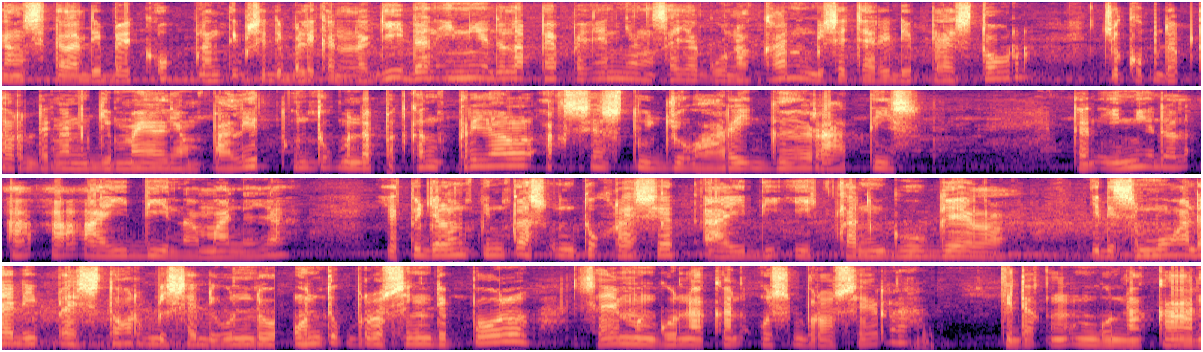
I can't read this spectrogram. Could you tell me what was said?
yang setelah di backup nanti bisa dibalikan lagi. Dan ini adalah PPN yang saya gunakan bisa cari di Playstore cukup daftar dengan Gmail yang valid untuk mendapatkan trial akses 7 hari gratis. Dan ini adalah AAID namanya ya yaitu jalan pintas untuk reset ID iklan Google jadi semua ada di Playstore bisa diunduh. Untuk browsing di pool saya menggunakan us browser tidak menggunakan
